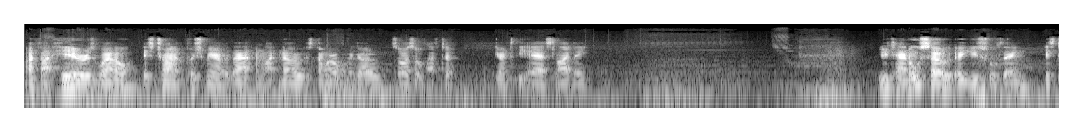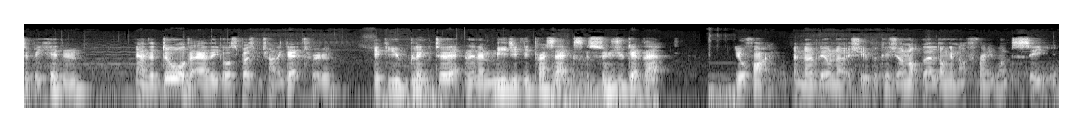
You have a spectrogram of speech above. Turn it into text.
I found here as well, it's trying to push me over that. I'm like, no, it's nowhere I want to go, so I sort of have to go into the air slightly. You can also, a useful thing, is to be hidden, and the door there that you're supposed to be trying to get through, if you blink to it and then immediately press X as soon as you get there, you're fine, and nobody will notice you because you're not there long enough for anyone to see you.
